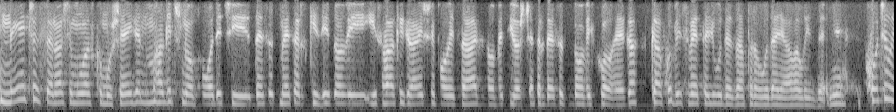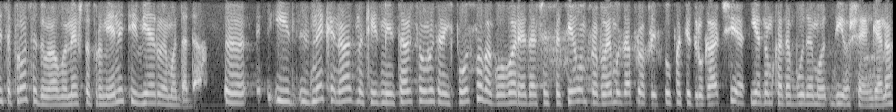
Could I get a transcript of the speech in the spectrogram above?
Neće se našim ulaskom u Schengen magično podići desetmetarski zidovi i svaki granični policajac dobiti još 40 novih kolega kako bi sve te ljude zapravo udaljavali iz zemlje. Hoće li se proceduralno nešto promijeniti? Vjerujemo da da. E, I neke naznake iz Ministarstva unutarnjih poslova govore da će se cijelom problemu zapravo pristupati drugačije jednom kada budemo dio Schengena.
